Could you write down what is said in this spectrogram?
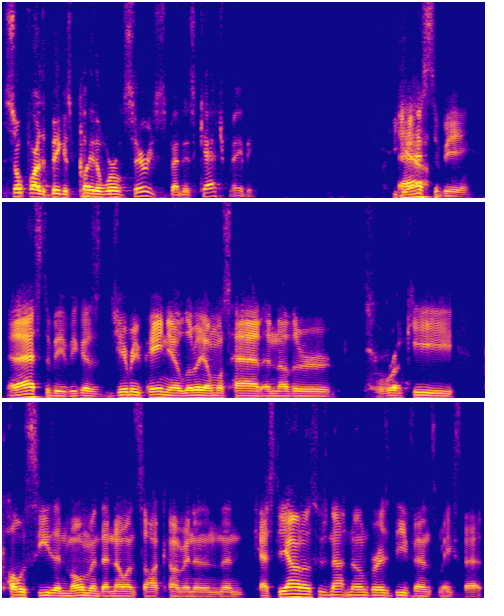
So far, the biggest play of the World Series has been his catch, maybe. It yeah. has to be. It has to be because Jeremy Pena literally almost had another rookie postseason moment that no one saw coming, and then Castellanos, who's not known for his defense, makes that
